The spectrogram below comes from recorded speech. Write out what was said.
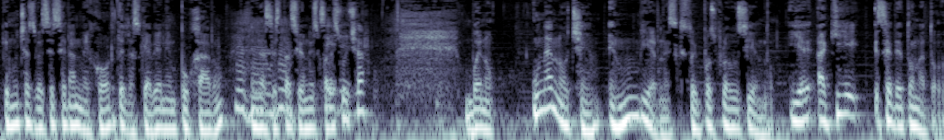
que muchas veces eran mejor de las que habían empujado en las estaciones para escuchar. Bueno, una noche, en un viernes que estoy postproduciendo, y aquí se detona todo.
